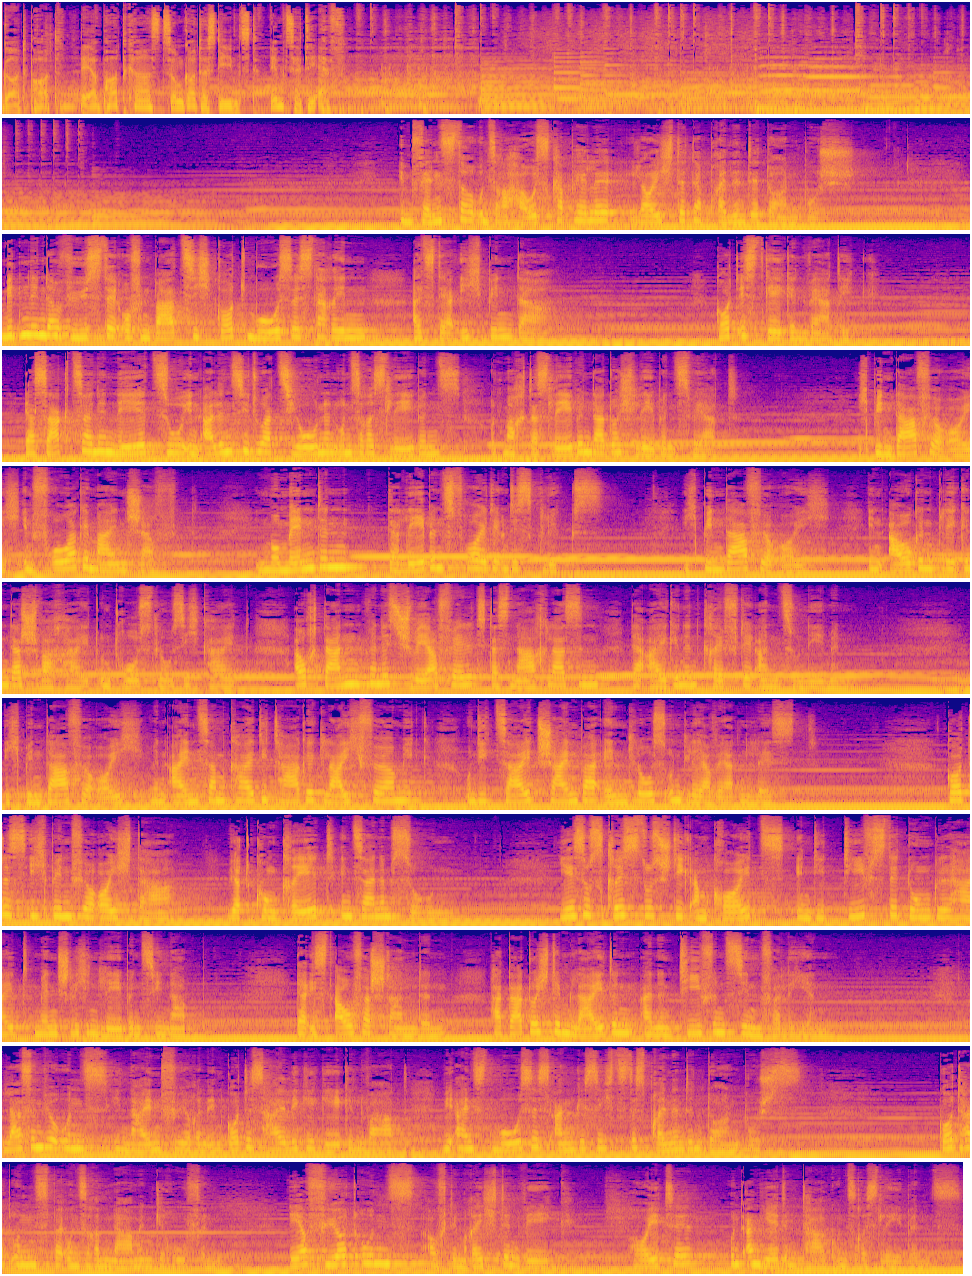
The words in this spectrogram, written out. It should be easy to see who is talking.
Speaker 1: Gottpod, der Podcast zum Gottesdienst im ZDF.
Speaker 2: Im Fenster unserer Hauskapelle leuchtet der brennende Dornbusch. Mitten in der Wüste offenbart sich Gott Moses darin als der Ich bin da. Gott ist gegenwärtig. Er sagt seine Nähe zu in allen Situationen unseres Lebens und macht das Leben dadurch lebenswert. Ich bin da für euch in froher Gemeinschaft, in Momenten der Lebensfreude und des Glücks. Ich bin da für euch in Augenblicken der Schwachheit und Trostlosigkeit, auch dann, wenn es schwer fällt, das Nachlassen der eigenen Kräfte anzunehmen. Ich bin da für euch, wenn Einsamkeit die Tage gleichförmig und die Zeit scheinbar endlos und leer werden lässt. Gottes Ich bin für euch da wird konkret in seinem Sohn. Jesus Christus stieg am Kreuz in die tiefste Dunkelheit menschlichen Lebens hinab. Er ist auferstanden, hat dadurch dem Leiden einen tiefen Sinn verliehen. Lassen wir uns hineinführen in Gottes heilige Gegenwart, wie einst Moses angesichts des brennenden Dornbuschs. Gott hat uns bei unserem Namen gerufen. Er führt uns auf dem rechten Weg heute und an jedem Tag unseres Lebens.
